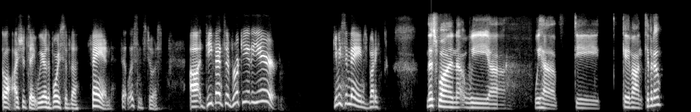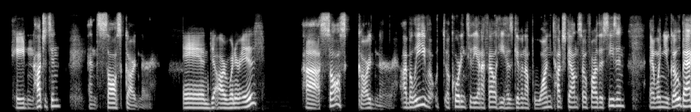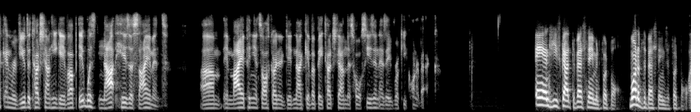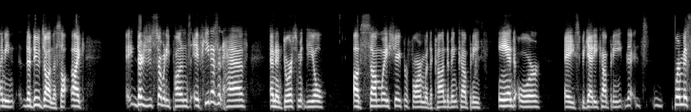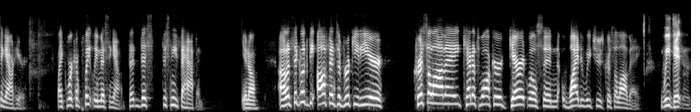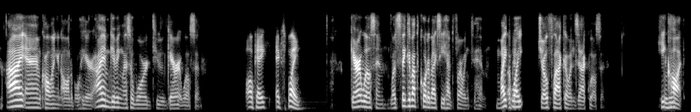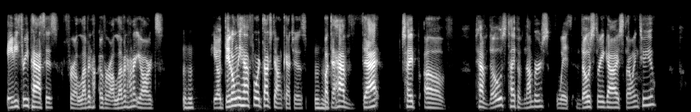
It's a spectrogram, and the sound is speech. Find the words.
Well, I should say we are the voice of the fan that listens to us. Uh, defensive rookie of the year. Give me some names, buddy. This one we uh, we have the Kayvon Thibodeaux, Aidan Hutchinson, and Sauce Gardner. And our winner is Uh, Sauce Gardner, I believe, according to the NFL, he has given up one touchdown so far this season. And when you go back and review the touchdown he gave up, it was not his assignment. Um, in my opinion, Sauce Gardner did not give up a touchdown this whole season as a rookie cornerback. and he's got the best name in football. One of the best names in football. I mean, the dude's on the like. There's just so many puns. If he doesn't have an endorsement deal of some way, shape, or form with a condiment company and or a spaghetti company, we're missing out here. Like we're completely missing out. Th- This this needs to happen. You know. Uh, let's take a look at the offensive rookie of the year. Chris Olave, Kenneth Walker, Garrett Wilson. Why did we choose Chris Olave? We didn't. I am calling an audible here. I am giving this award to Garrett Wilson. Okay, explain. Garrett Wilson, let's think about the quarterbacks he had throwing to him Mike Okay. White, Joe Flacco, and Zach Wilson. He Mhm. caught 83 passes for 11 over 1,100 yards. Mhm. He did only have four touchdown catches, Mhm. but to have that type of to have those type of numbers with those three guys throwing to you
